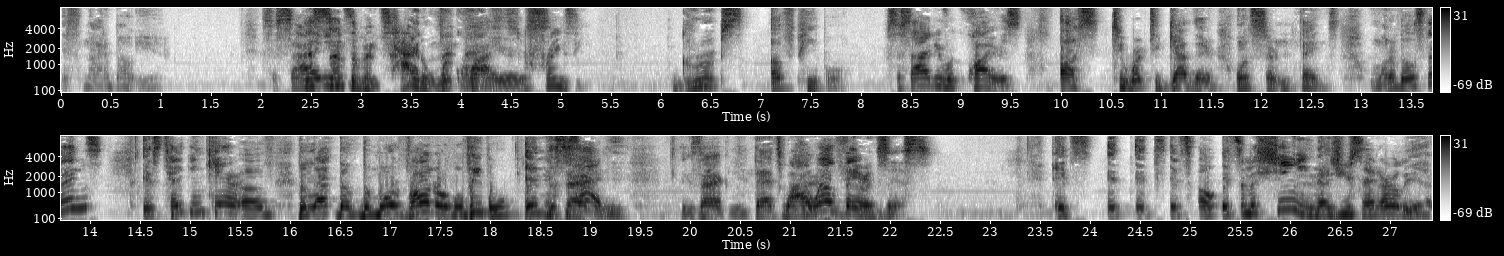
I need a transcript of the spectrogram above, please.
it's not about you. Society this sense of entitlement requires- crazy. groups of people. Society requires us to work together on certain things. One of those things is taking care of the le- the, the more vulnerable people in the Exactly. society. Exactly. That's why Exactly. welfare exists. It's it, it's it's oh it's a machine, as you said earlier.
